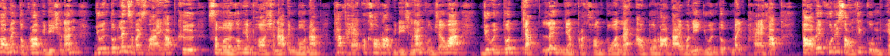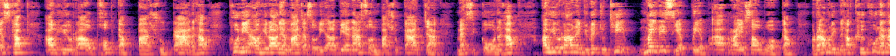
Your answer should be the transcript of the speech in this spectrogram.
ก็ไม่ตกรอบอยู่ดี ฉะนั้นยูเวนตุสเล่นสบายๆครับ คือเสมอก็เพียงพอชนะเป็นโบนัส ถ้าแพ้ก็เข้ารอบอยู่ดี ฉะนั้นผมเชื่อว่ายูเวนตุสจะเล่นอย่างประคองตัวและเอาตัวรอดได้วันนี้ยูเวนตุสไม่แพ้ครับ ต่อด้วยคู่ที่ 2 ที่กลุ่มเฮสครับเอาฮิราพบกับปาชูก้านะครับคู่นี้เอาฮิราเนี่ยมาจากซาอุดิอาระเบียนะ ส่วนปาชูก้าจากเม็กซิโกนะครับเอาฮิราเนี่ยอยู่ในจุดที่ไม่ได้เสียเปรียบอะไรเซาบวกกับรอัลมริดนะครับคือคู่นั้น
